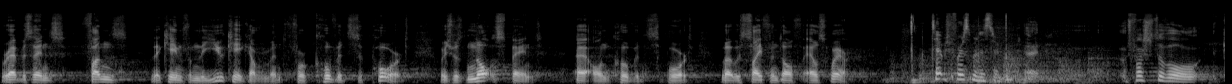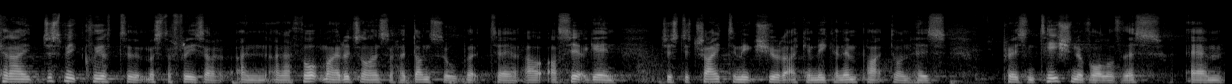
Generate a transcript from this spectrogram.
represents funds that came from the UK government for COVID support, which was not spent uh, on COVID support, but was siphoned off elsewhere? Deputy First Minister. Uh, first of all, can I just make clear to Mr Fraser, and, and I thought my original answer had done so, but uh, I'll, I'll say it again, just to try to make sure that I can make an impact on his presentation of all of this. Um,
